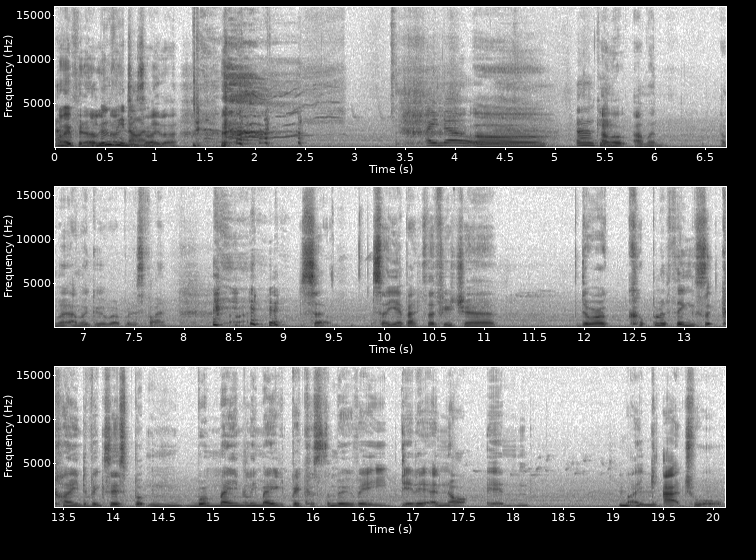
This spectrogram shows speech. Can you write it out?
Not Uh, even early moving 90s on. either. I know. Oh. okay. I'm a, I'm an, I'm a, I'm a goober, but it's fine. Alright. so, so yeah, Back to the Future. There were a couple of things that kind of exist, but m- were mainly made because the movie did it, and not in like Mhm. actual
